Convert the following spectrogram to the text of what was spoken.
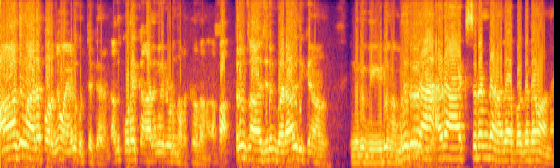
ആദ്യം ആരെ പറഞ്ഞു അയാൾ കുറ്റക്കാരൻ. അത് കുറെ കാലങ്ങളിലൂടെ നടക്കുന്നതാണ്. അപ്പൊ അത്തരം സാഹചര്യം വരാതിരിക്കാനാണ് ഇങ്ങനൊരു വീഡിയോ നമ്മൾ ഒരു ആക്സിഡന്റ് ആണ്. അത് അപകടമാണ്.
